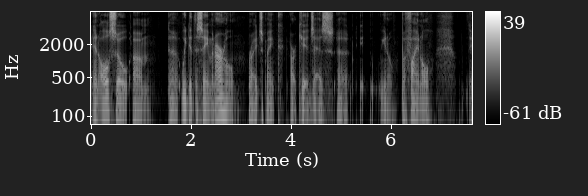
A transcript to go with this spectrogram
And also, um, uh, we did the same in our home, right? Spank our kids as, uh, you know, a final, uh,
